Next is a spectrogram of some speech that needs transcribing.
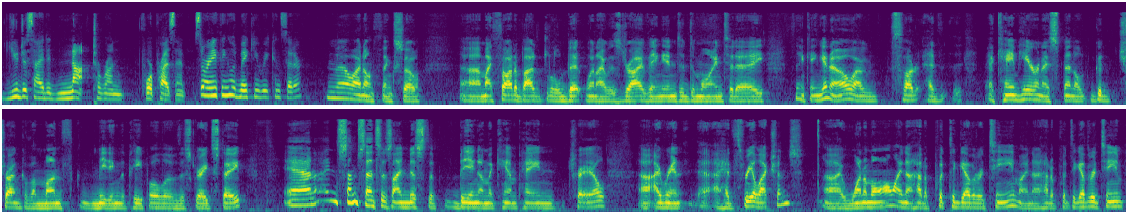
You decided not to run for president. Is there anything that would make you reconsider? No, I don't think so. Um, I thought about it a little bit when I was driving into Des Moines today, thinking, you know, I thought had I came here and I spent a good chunk of a month meeting the people of this great state, and in some senses I missed the being on the campaign trail. Uh, I ran. I had three elections. I won them all. I know how to put together a team. I know how to put together a team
